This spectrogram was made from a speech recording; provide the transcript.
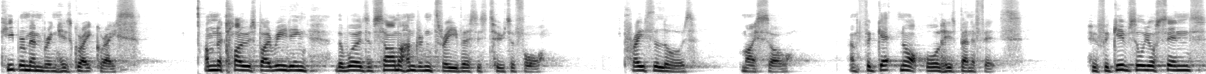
Keep remembering his great grace. I'm going to close by reading the words of Psalm 103, verses 2 to 4. Praise the Lord, my soul, and forget not all his benefits, who forgives all your sins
